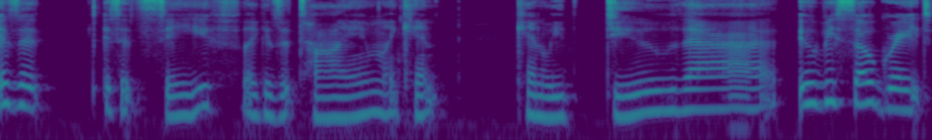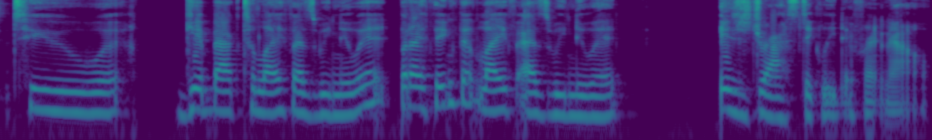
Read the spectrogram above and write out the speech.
is it is it safe? Like is it time? Like can can we do that? It would be so great to get back to life as we knew it, but I think that life as we knew it is drastically different now.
